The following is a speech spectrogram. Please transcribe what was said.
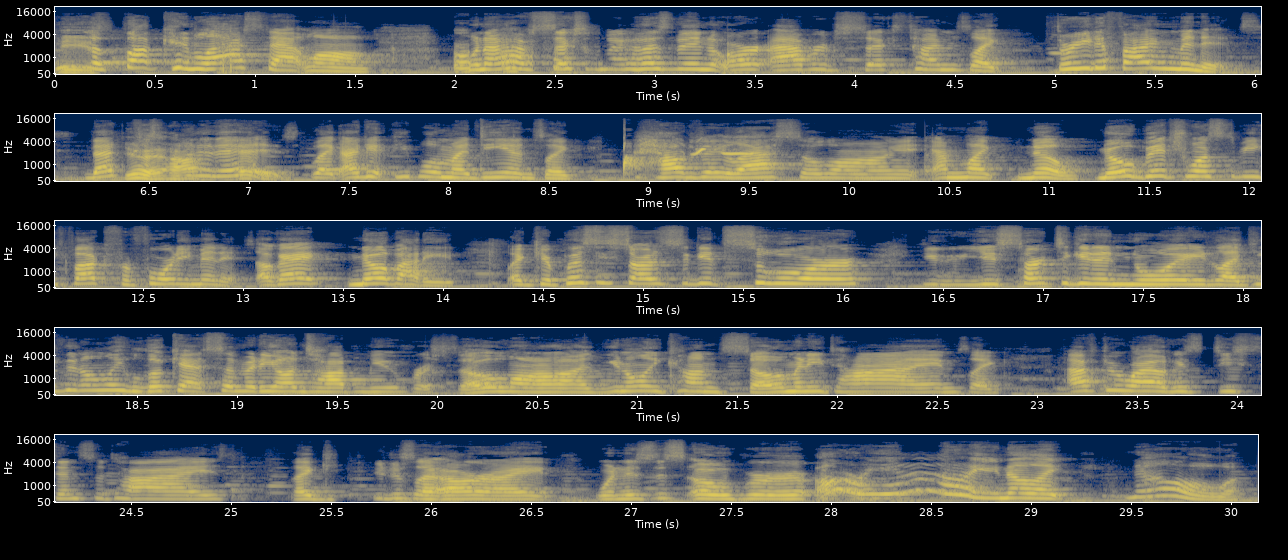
Who the fuck can last that long? When I have sex with my husband, our average sex time is like three to five minutes. That's Yeah, just what I- it is. Like I get people in my DMs like, how do they last so long? I'm like, no, no bitch wants to be fucked for 40 minutes, okay? Nobody. Like your pussy starts to get sore, you you start to get annoyed, like you can only look at somebody on top of you for so long, you can only come so many times, like after a while it gets desensitized. Like you're just like, all right, when is this over? Oh yeah, you know, like no,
